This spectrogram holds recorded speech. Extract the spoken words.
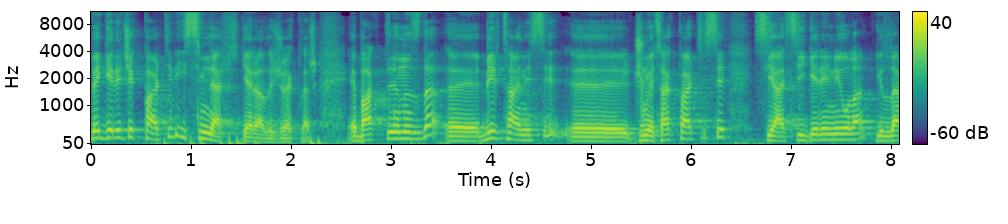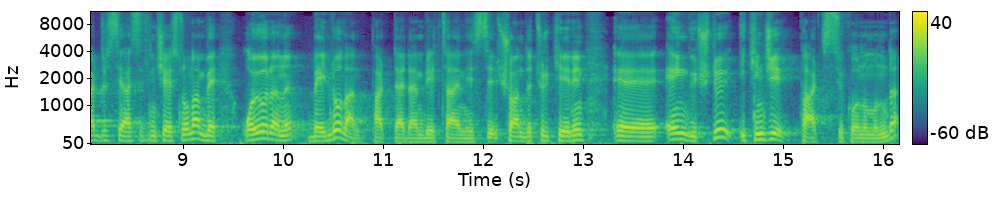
ve Gelecek Partili isimler yer alacaklar. E, baktığınızda e, bir tanesi e, Cumhuriyet Halk Partisi siyasi geleneği olan, yıllardır siyasetin içerisinde olan ve oy oranı belli olan partilerden bir tanesi. Şu anda Türkiye'nin e, en güçlü ikinci partisi konumunda.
